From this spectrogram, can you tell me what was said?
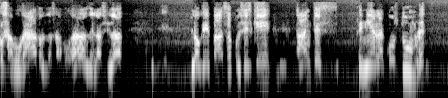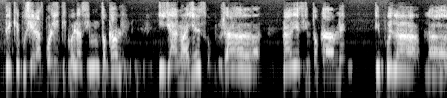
los abogados, las abogadas de la ciudad. Lo que pasa pues es que antes tenían la costumbre de que pusieras político eras intocable y ya no hay eso, pues ya nadie es intocable y pues la, la,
